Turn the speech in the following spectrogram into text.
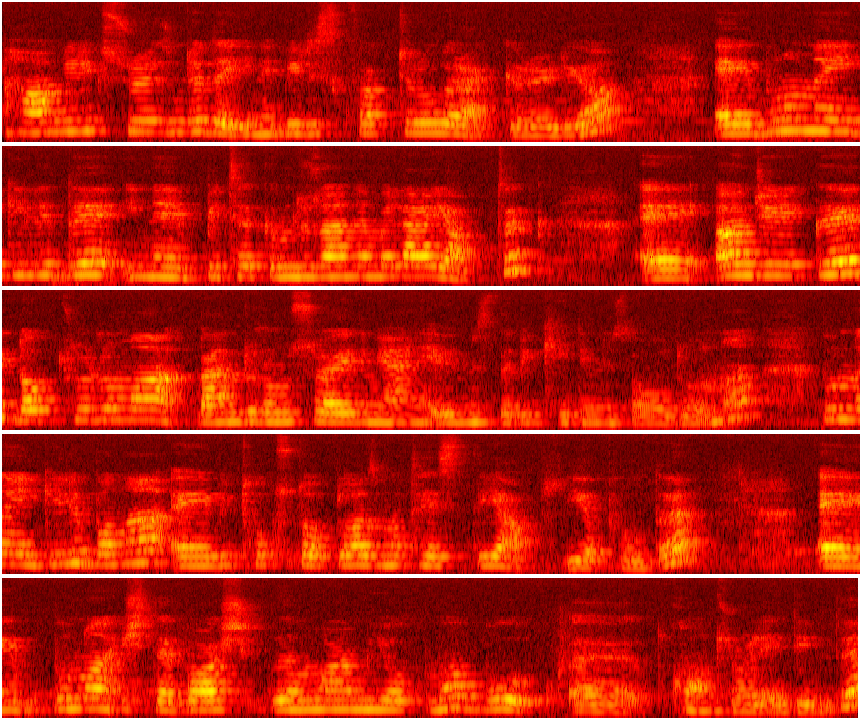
hamilelik sürecinde de yine bir risk faktörü olarak görülüyor. Ee, bununla ilgili de yine bir takım düzenlemeler yaptık. Ee, öncelikle doktoruma ben durumu söyledim yani evimizde bir kedimiz olduğunu. Bununla ilgili bana e, bir tokstoplazma testi yap, yapıldı. E, buna işte bağışıklığım var mı yok mu bu e, kontrol edildi.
